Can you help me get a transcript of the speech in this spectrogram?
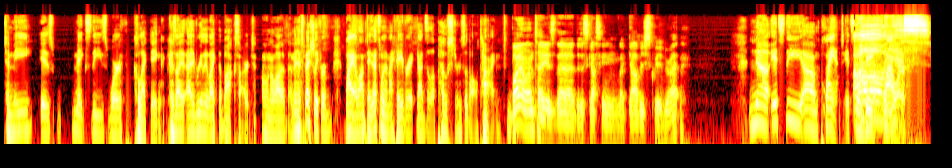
to me is makes these worth collecting because I, I really like the box art on a lot of them and especially for Biolante that's one of my favorite Godzilla posters of all time Biolante is the the disgusting like garbage squid, right? No, it's the um, plant. It's the oh, big flower. yes.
